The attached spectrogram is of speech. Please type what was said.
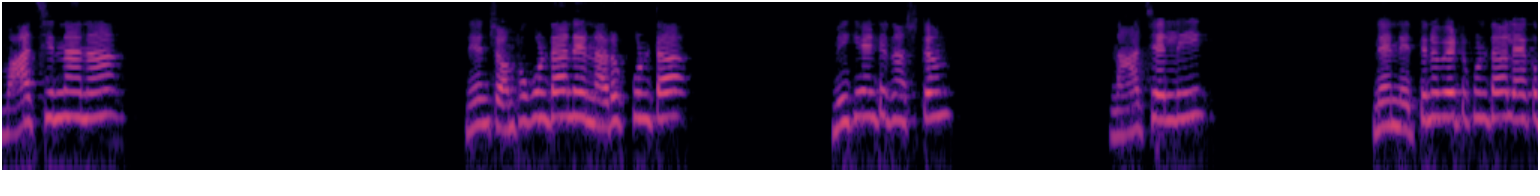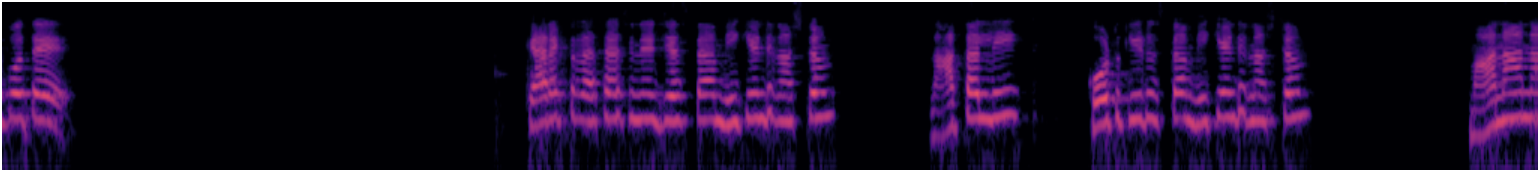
మా చిన్నాయన నేను చంపుకుంటా నేను నరుక్కుంటా మీకేంటి నష్టం? నా చెల్లి నేను ఎత్తిన పెట్టుకుంటా లేకపోతే క్యారెక్టర్ అసాసినేట్ చేస్తా మీకేంటి నష్టం? నా తల్లి కోర్టు కీడుస్తా మీకేంటి నష్టం? మా నాన్న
